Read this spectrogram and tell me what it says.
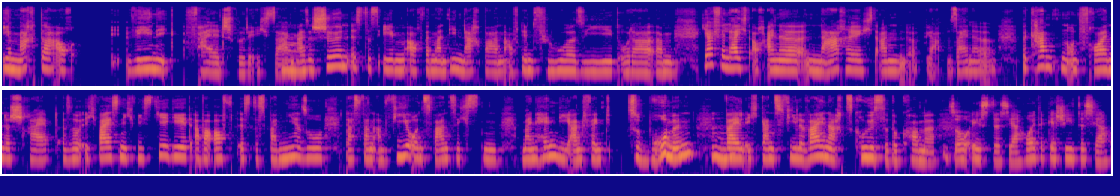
ihr macht da auch wenig falsch, würde ich sagen. Mhm. Also schön ist es eben auch, wenn man die Nachbarn auf dem Flur sieht oder ähm, ja, vielleicht auch eine Nachricht an ja, seine Bekannten und Freunde schreibt. Also ich weiß nicht, wie es dir geht, aber oft ist es bei mir so, dass dann am 24. mein Handy anfängt zu brummen, mhm. weil ich ganz viele Weihnachtsgrüße bekomme. So ist es ja. Heute geschieht es ja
